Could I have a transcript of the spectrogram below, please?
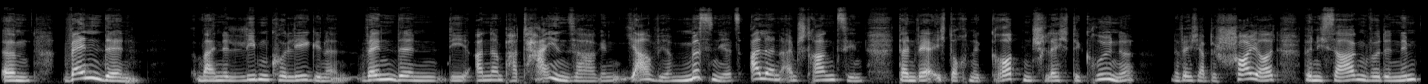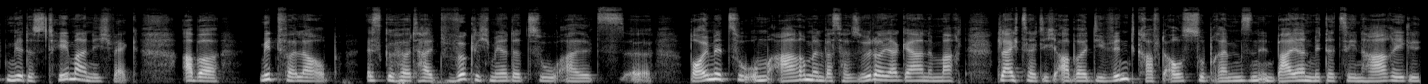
Ähm, wenn denn meine lieben Kolleginnen, wenn denn die anderen Parteien sagen, ja, wir müssen jetzt alle in einem Strang ziehen, dann wäre ich doch eine grottenschlechte Grüne. Dann wäre ich ja bescheuert, wenn ich sagen würde, nimmt mir das Thema nicht weg. Aber mit Verlaub, es gehört halt wirklich mehr dazu, als äh, Bäume zu umarmen, was Herr Söder ja gerne macht, gleichzeitig aber die Windkraft auszubremsen in Bayern mit der 10-H-Regel.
